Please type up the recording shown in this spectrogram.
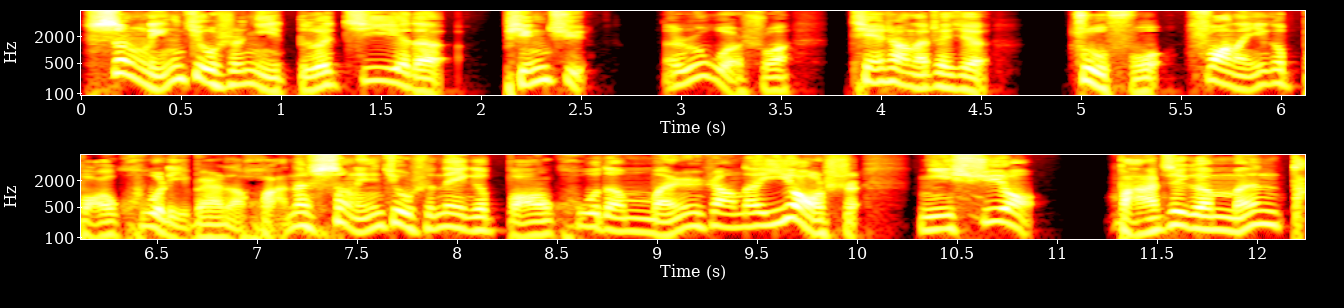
圣灵就是你得基业的凭据。那如果说天上的这些，祝福放在一个宝库里边的话，那圣灵就是那个宝库的门上的钥匙。你需要把这个门打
